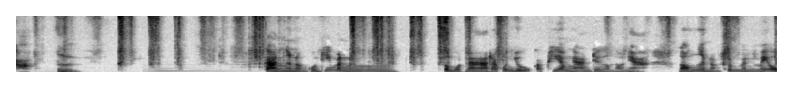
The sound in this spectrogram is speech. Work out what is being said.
คะ อืม การเงินของคุณที่มันสมมตินะ ถ้าคุณอยู่กับที่ทำงานเดิมแล้วเนี่ย แล้วเงินของคุณมันไม่โอ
